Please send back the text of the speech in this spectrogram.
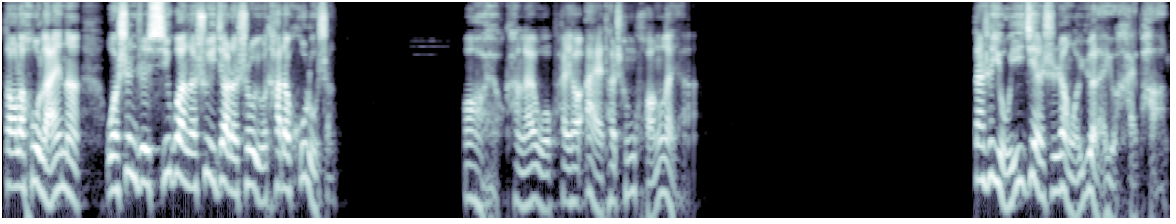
到了后来呢，我甚至习惯了睡觉的时候有他的呼噜声。哎呦，看来我快要爱他成狂了呀！但是有一件事让我越来越害怕了。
